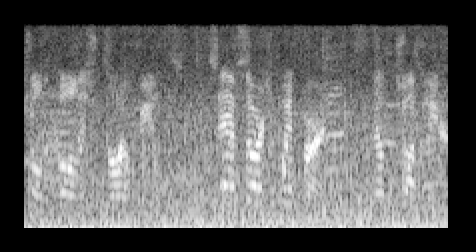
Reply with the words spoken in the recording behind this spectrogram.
patrol the Coalition's oil fields. Staff Sergeant Whitburn. Delta Chalk Leader.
